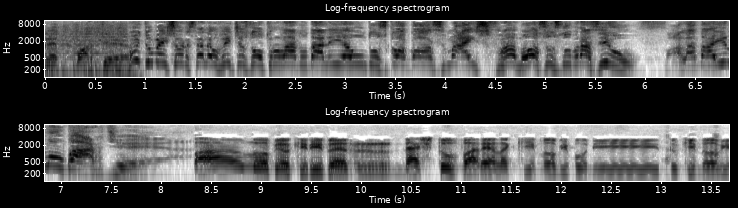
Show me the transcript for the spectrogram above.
repórter. Muito bem, senhores teleouvintes, do outro lado da linha, um dos gogós mais famosos do Brasil. Fala daí, Lombardi. Fala, meu querido Ernesto Varela. Que nome bonito, que nome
